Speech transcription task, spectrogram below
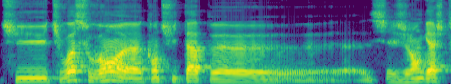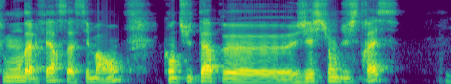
Tu tu vois souvent, heu, quand tu tapes, heu, je j'engage tout le monde à le faire, c'est assez marrant. Quand tu tapes, heu, gestion du stress, Mmh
